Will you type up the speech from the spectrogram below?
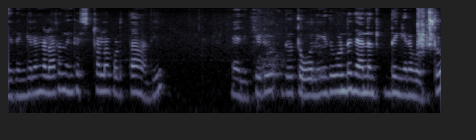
ഏതെങ്കിലും കളർ നിങ്ങൾക്ക് ഇഷ്ടമുള്ള കൊടുത്താൽ മതി. എനിക്കൊരു ഇത് തോന്നിയത് കൊണ്ട് ഞാൻ ഇതിങ്ങനെ കൊടുത്തു.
